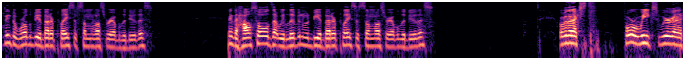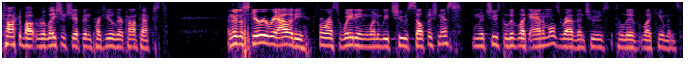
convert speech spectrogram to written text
I think the world would be a better place if some of us were able to do this. I think the households that we live in would be a better place if some of us were able to do this. Over the next four weeks, we're going to talk about relationship in particular context. And there's a scary reality for us waiting when we choose selfishness, when we choose to live like animals rather than choose to live like humans.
